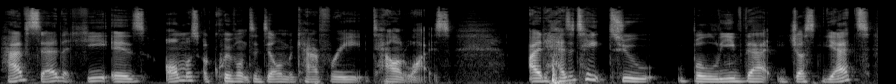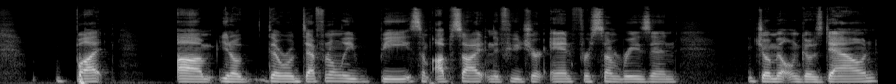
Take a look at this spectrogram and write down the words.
have said that he is almost equivalent to Dylan McCaffrey talent wise. I'd hesitate to believe that just yet, but um, you know, there will definitely be some upside in the future, and for some reason, Joe Milton goes down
